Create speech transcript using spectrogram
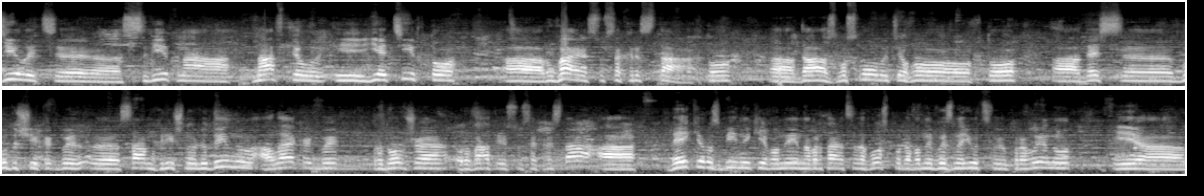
ділить е, світ на навпіл, і є ті, хто ругає Ісуса Христа, хто а, да, злословить його, хто десь, е, будучи якби, е, сам грішною людиною, але якби, продовжує ругати Ісуса Христа. А деякі розбійники вони навертаються до Господа, вони визнають свою провину і а,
